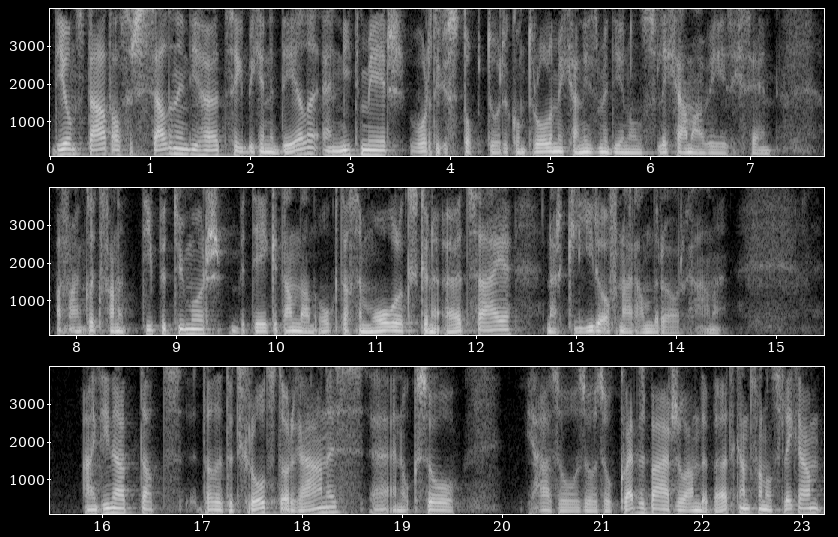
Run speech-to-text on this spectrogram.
die ontstaat als er cellen in die huid zich beginnen delen en niet meer worden gestopt door de controlemechanismen die in ons lichaam aanwezig zijn. Afhankelijk van het type tumor betekent dan, dan ook dat ze mogelijk kunnen uitzaaien naar klieren of naar andere organen. Aangezien dat, dat, dat het het grootste orgaan is en ook zo, ja, zo, zo, zo kwetsbaar zo aan de buitenkant van ons lichaam,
